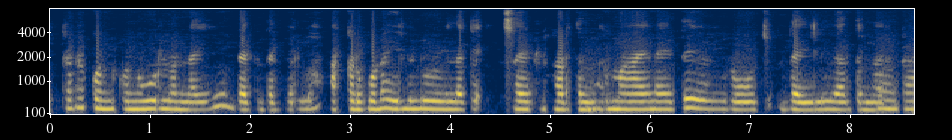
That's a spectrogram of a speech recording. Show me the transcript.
ఇక్కడ కొన్ని కొన్ని ఊర్లు ఉన్నాయి దగ్గర దగ్గరలో. అక్కడ కూడా ఇల్లులు ఇలాగే సైట్లు కడుతున్నారు. మా ఆయన అయితే రోజు డైలీ వెళ్తున్నారు. ఇంకా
